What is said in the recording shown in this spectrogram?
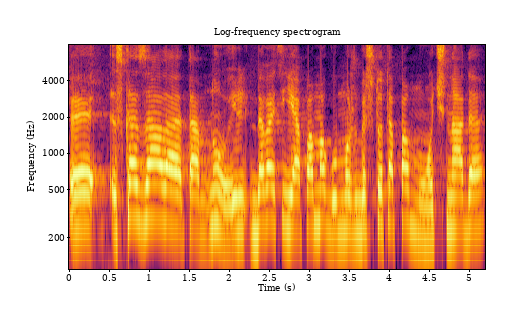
э, сказала там, ну, давайте я помогу, может быть, что-то помочь надо.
